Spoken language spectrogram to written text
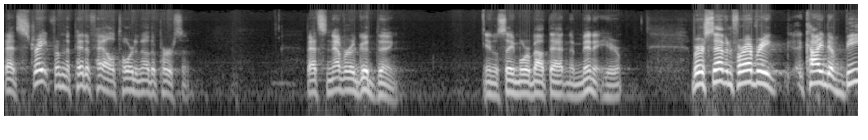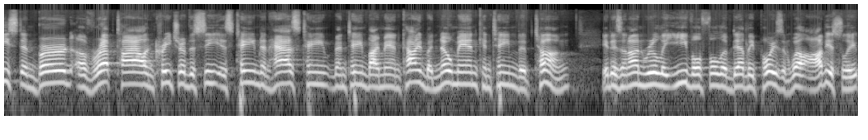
that's straight from the pit of hell toward another person. That's never a good thing. And we'll say more about that in a minute here. Verse 7 For every kind of beast and bird, of reptile and creature of the sea is tamed and has tamed, been tamed by mankind, but no man can tame the tongue. It is an unruly evil full of deadly poison. Well, obviously,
